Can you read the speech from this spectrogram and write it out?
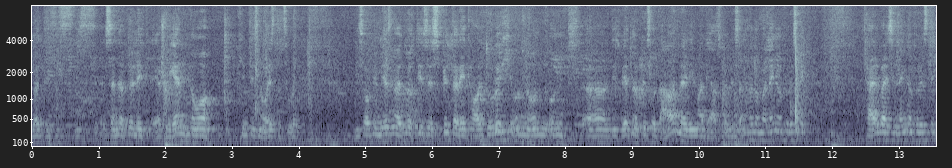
Gut, das, ist, das sind natürlich erschwerend noch, kommt das Neues dazu ich sage, wir müssen halt durch dieses bittere Tal durch und, und, und äh, das wird noch ein bisschen dauern, weil ich meine, die Ausfälle sind halt einmal längerfristig, teilweise längerfristig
